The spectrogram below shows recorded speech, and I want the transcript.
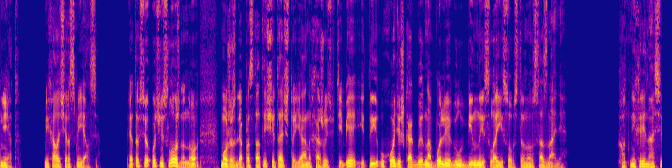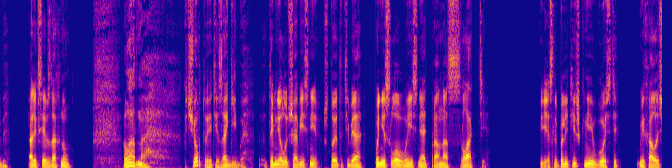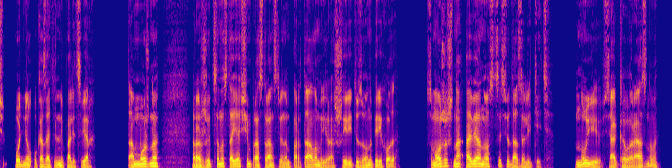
Нет. Михалыч рассмеялся. Это все очень сложно, но можешь для простоты считать, что я нахожусь в тебе, и ты уходишь как бы на более глубинные слои собственного сознания. Вот ни хрена себе, Алексей вздохнул. Ладно, к черту эти загибы. Ты мне лучше объясни, что это тебя понесло выяснять про нас с Латти. Если полетишь к ней в гости, Михалыч поднял указательный палец вверх, там можно разжиться настоящим пространственным порталом и расширить зону перехода. Сможешь на авианосце сюда залететь. Ну и всякого разного.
